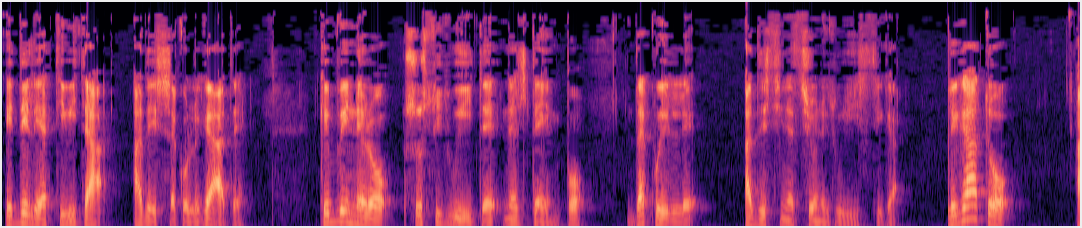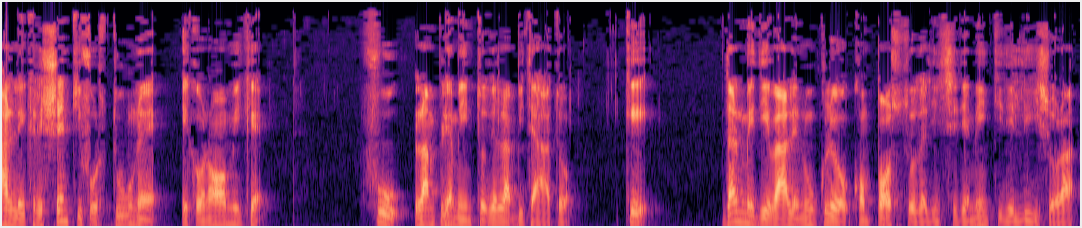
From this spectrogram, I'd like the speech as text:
e delle attività ad essa collegate, che vennero sostituite nel tempo da quelle a destinazione turistica. Legato alle crescenti fortune economiche fu l'ampliamento dell'abitato che dal medievale nucleo composto dagli insediamenti dell'isola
